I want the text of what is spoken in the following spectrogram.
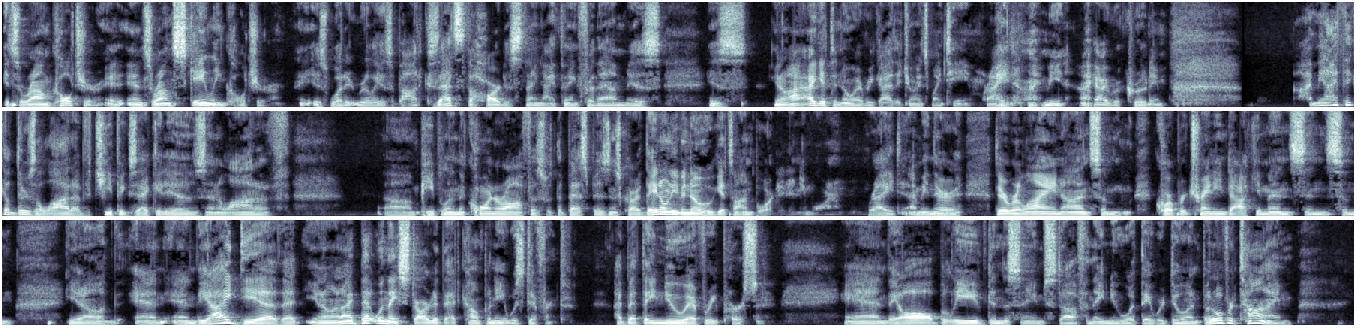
it's around culture and, and it's around scaling culture is what it really is about because that's the hardest thing i think for them is is you know I, I, get to know every guy that joins my team right? I mean I, I recruit him. I mean i think there's a lot of chief executives and a lot of um, people in the corner office with the best business card. They don't even know who gets onboarded anymore, right? I mean, they're they're relying on some corporate training documents and some, you know, and and the idea that you know, and I bet when they started that company, it was different. I bet they knew every person. And they all believed in the same stuff and they knew what they were doing. But over time,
